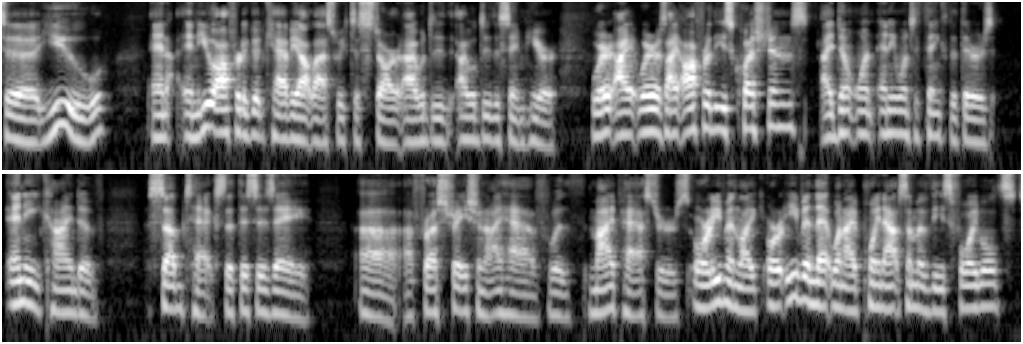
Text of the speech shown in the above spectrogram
to you, and and you offered a good caveat last week to start. I would do I will do the same here. Where I whereas I offer these questions, I don't want anyone to think that there's any kind of subtext that this is a uh, a frustration I have with my pastors, or even like, or even that when I point out some of these foibles,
